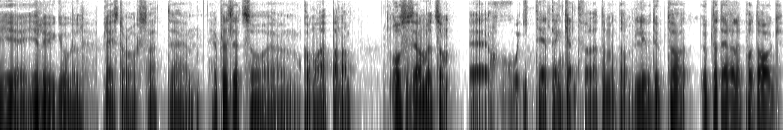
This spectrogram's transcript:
gäller ju Google Play Store också. Att eh, helt plötsligt så eh, kommer apparna och så ser de ut som eh, skit helt enkelt för att de inte har blivit uppta- uppdaterade på ett tag.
